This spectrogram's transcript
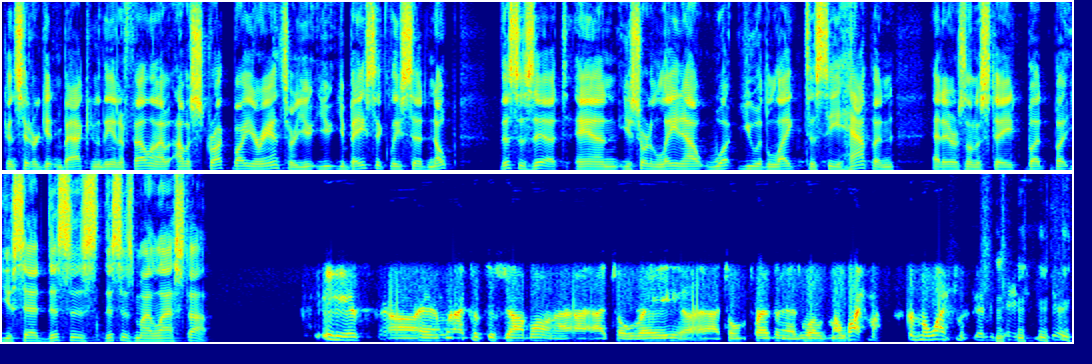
consider getting back into the NFL? And I, I was struck by your answer. You, you, you basically said, nope, this is it. And you sort of laid out what you would like to see happen at Arizona State. But, but you said, this is, this is my last stop. It is, uh, and when I took this job on, I, I, told Ray, uh, I told the president as well as my wife, because my wife looked at me and she said,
